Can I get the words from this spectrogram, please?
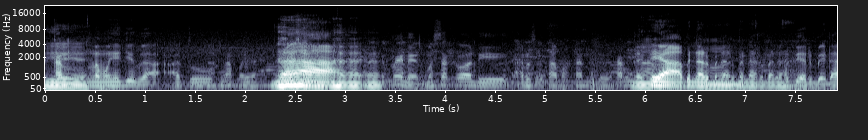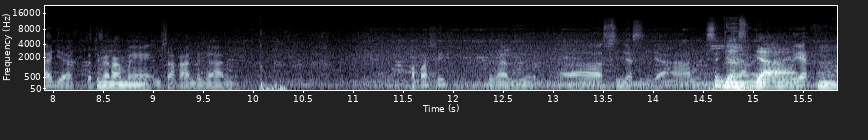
Iya. Kan iya. namanya juga, atuh kenapa ya? Ah. Independen. Masa kalau di harus utamakan gitu kan Nah. nggak Iya benar Hmm. benar benar benar. itu biar beda aja ketika Hmm. rame misalkan dengan apa sih dengan eh, senja-senjaan Senja-senjaan. gitu ya Hmm.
